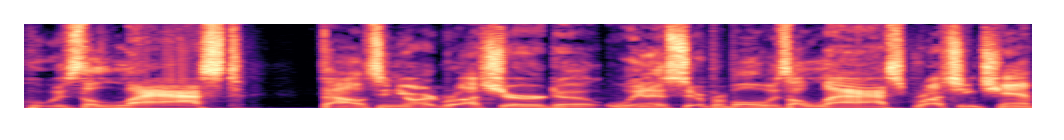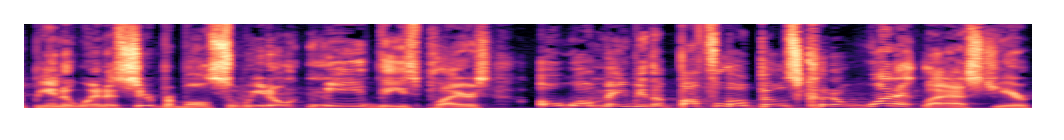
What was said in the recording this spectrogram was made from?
Who is the last thousand yard rusher to win a Super Bowl, who was the last rushing champion to win a Super Bowl. So we don't need these players. Oh, well, maybe the Buffalo Bills could have won it last year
